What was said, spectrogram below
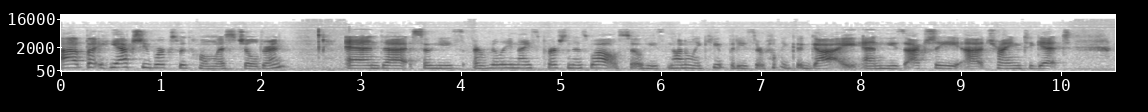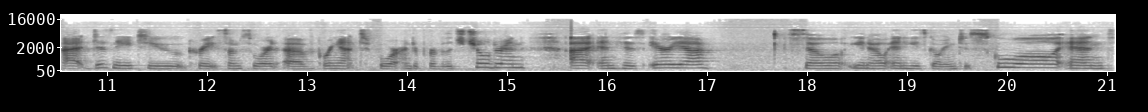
uh, but he actually works with homeless children. And uh, so he's a really nice person as well. So he's not only cute, but he's a really good guy. And he's actually uh, trying to get uh, Disney to create some sort of grant for underprivileged children uh, in his area. So, you know, and he's going to school and,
